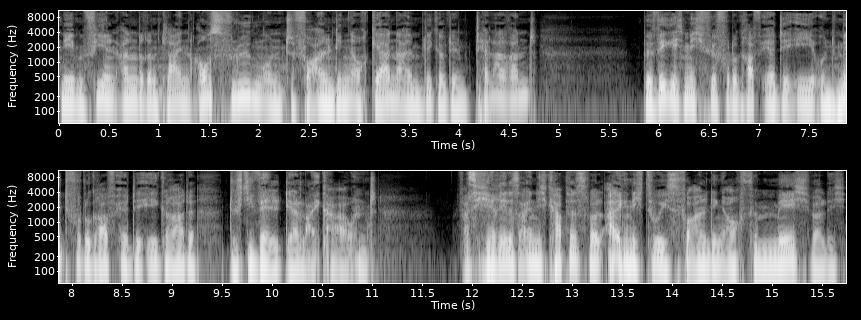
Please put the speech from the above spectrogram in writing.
neben vielen anderen kleinen Ausflügen und vor allen Dingen auch gerne einen Blick auf den Tellerrand bewege ich mich für fotograf.r.de und mit fotograf.r.de gerade durch die Welt der Leica. Und was ich hier rede, ist eigentlich Kappes, weil eigentlich tue ich es vor allen Dingen auch für mich, weil ich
